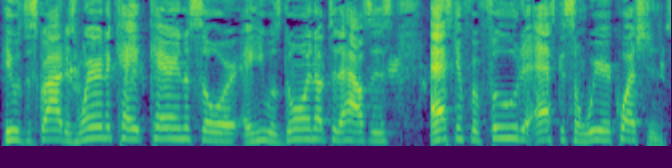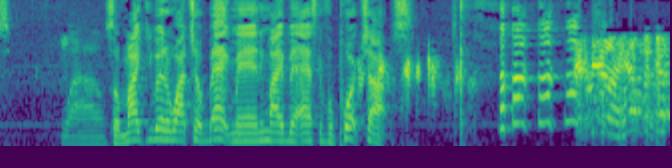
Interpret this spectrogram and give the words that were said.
He was described as wearing a cape, carrying a sword, and he was going up to the houses, asking for food and asking some weird questions. Wow. So Mike, you better watch your back, man. He might have been asking for pork chops. That damn helper just,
